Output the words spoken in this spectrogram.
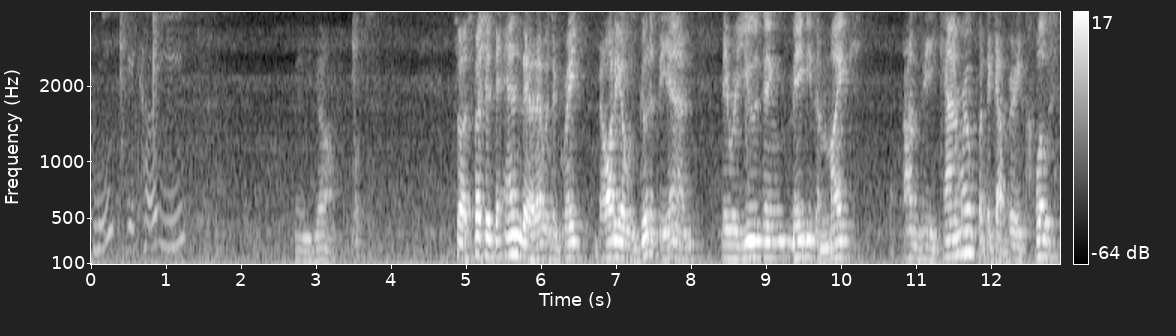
你也可以。 There you go. Whoops. So especially at the end there, that was a great. The audio was good at the end. They were using maybe the mic on the camera, but they got very close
